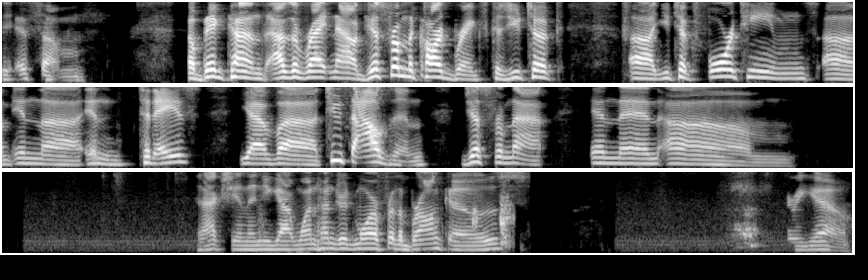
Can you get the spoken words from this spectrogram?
It's something. Oh, big tons as of right now, just from the card breaks, because you took uh you took four teams um in the in today's. You have uh two thousand just from that. And then um and actually, and then you got 100 more for the Broncos. There we go.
